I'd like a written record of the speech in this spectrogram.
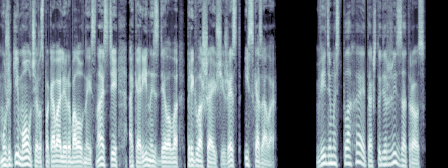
Мужики молча распаковали рыболовные снасти, а Карина сделала приглашающий жест и сказала. «Видимость плохая, так что держись за трос.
